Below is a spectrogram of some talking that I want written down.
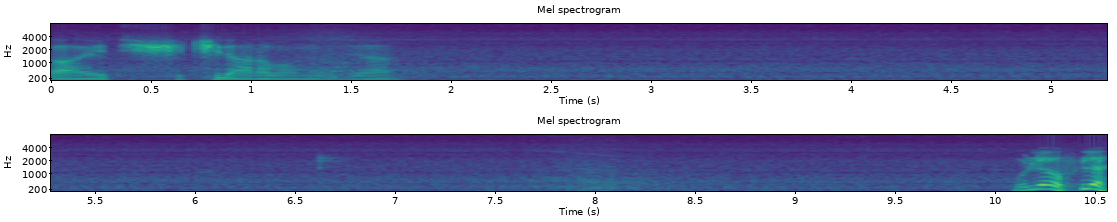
gayet şekil arabamız ya. Ula ula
